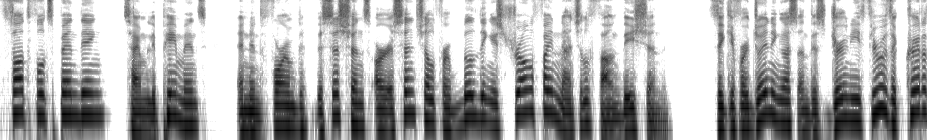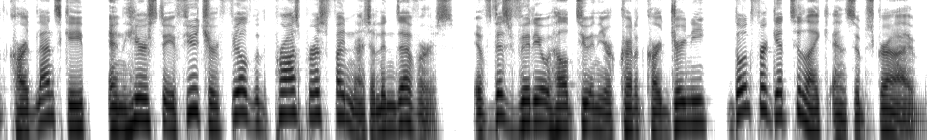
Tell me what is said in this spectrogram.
thoughtful spending, timely payments, and informed decisions are essential for building a strong financial foundation. Thank you for joining us on this journey through the credit card landscape, and here's to a future filled with prosperous financial endeavors. If this video helped you in your credit card journey, don't forget to like and subscribe.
